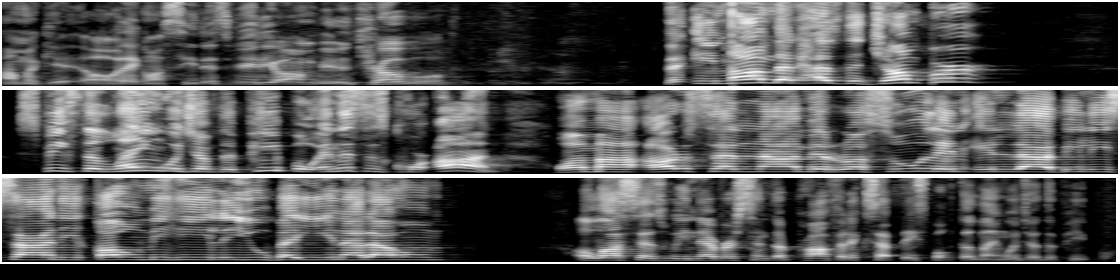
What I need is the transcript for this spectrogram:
I'm gonna get, oh, they're gonna see this video, I'm gonna be in trouble. The imam that has the jumper speaks the language of the people, and this is Quran. وَمَا أَرْسَلْنَا مِن رَسُولٍ إِلَّا بِلِسَانِ قَوْمِهِ لِيُبَيِّنَ لَهُمْ Allah says we never sent a prophet except they spoke the language of the people.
